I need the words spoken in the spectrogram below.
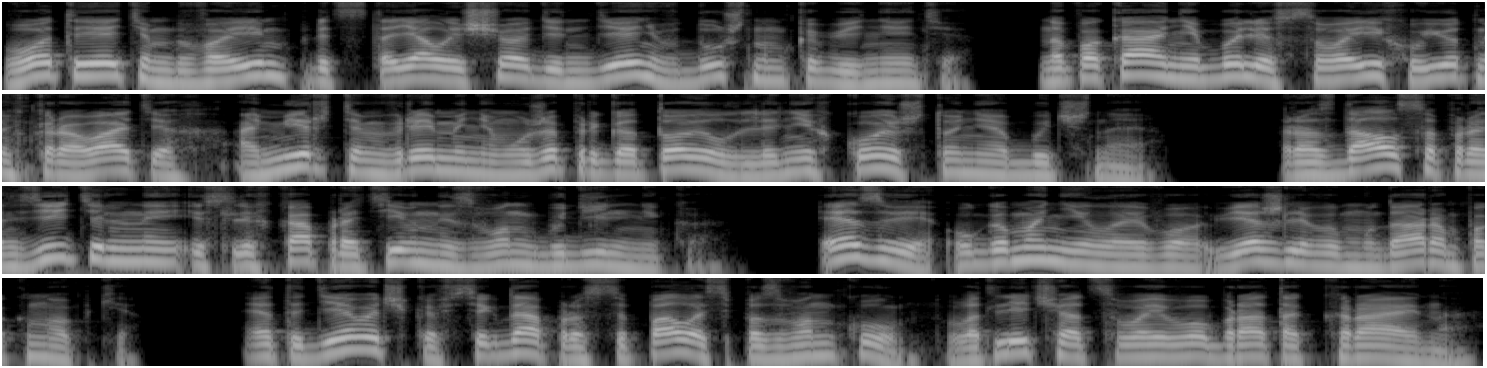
Вот и этим двоим предстоял еще один день в душном кабинете. Но пока они были в своих уютных кроватях, Амир тем временем уже приготовил для них кое-что необычное. Раздался пронзительный и слегка противный звон будильника. Эзви угомонила его вежливым ударом по кнопке. Эта девочка всегда просыпалась по звонку, в отличие от своего брата Крайна,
